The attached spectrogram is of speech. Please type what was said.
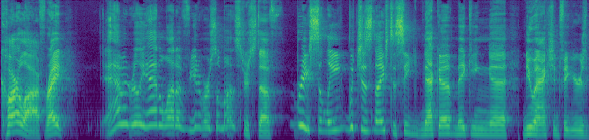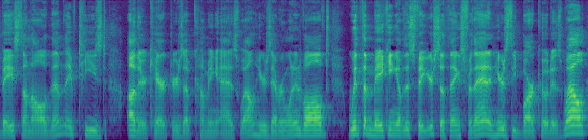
Karloff, right? Haven't really had a lot of Universal Monster stuff recently, which is nice to see NECA making uh, new action figures based on all of them. They've teased other characters upcoming as well. Here's everyone involved with the making of this figure, so thanks for that. And here's the barcode as well.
